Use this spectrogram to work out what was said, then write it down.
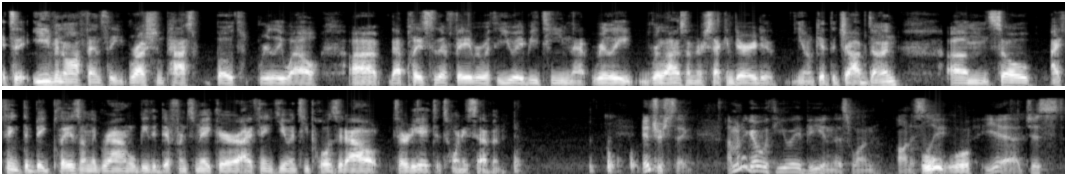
it's an even offense. They rush and pass both really well. Uh, that plays to their favor with a UAB team that really relies on their secondary to you know get the job done. Um, so I think the big plays on the ground will be the difference maker. I think UNT pulls it out 38 to 27. Interesting. I'm gonna go with UAB in this one, honestly. Ooh. Yeah, just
